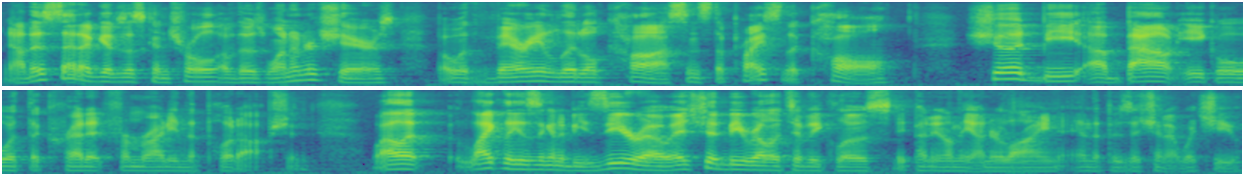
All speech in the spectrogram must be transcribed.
Now, this setup gives us control of those 100 shares, but with very little cost, since the price of the call should be about equal with the credit from writing the put option. While it likely isn't going to be zero, it should be relatively close depending on the underlying and the position at which you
